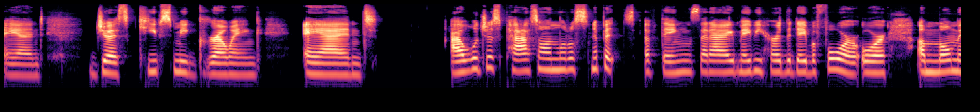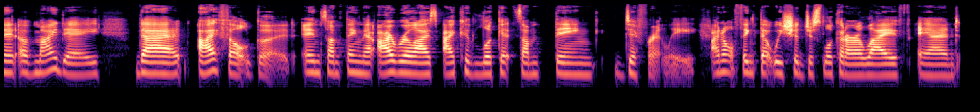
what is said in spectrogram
and just keeps me growing and I will just pass on little snippets of things that I maybe heard the day before or a moment of my day that I felt good and something that I realized I could look at something differently. I don't think that we should just look at our life and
